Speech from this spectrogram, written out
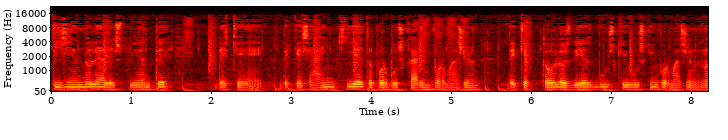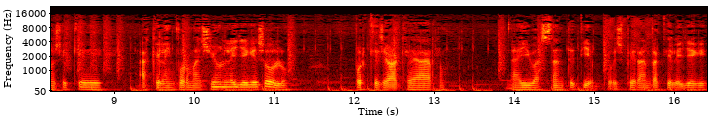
diciéndole al estudiante de que, de que sea inquieto por buscar información, de que todos los días busque y busque información, no se quede a que la información le llegue solo, porque se va a quedar ahí bastante tiempo esperando a que le llegue.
